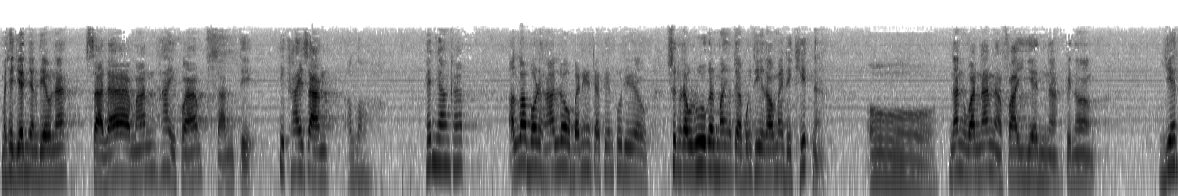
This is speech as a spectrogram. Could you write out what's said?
ไม่ใช่เย็นอย่างเดียวนะซาลามันให้ความสันติ ที่ใครสั่งอัลลอฮ์เห็นยังครับอัลลอฮ์บริหารโลกใบนี้แต่เพียงผู้เดียว ซึ่งเรารู้กันมาแต่บางทีเราไม่ได้คิดนะโอ้นั่นวันนั้นนะไฟเย็นนะพี่น้อง เย็น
